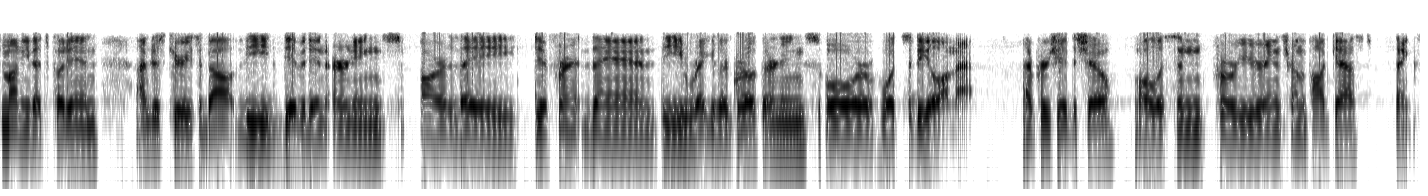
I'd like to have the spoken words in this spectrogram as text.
money that's put in. I'm just curious about the dividend earnings. Are they different than the regular growth earnings, or what's the deal on that? I appreciate the show. I'll listen for your answer on the podcast. Thanks.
